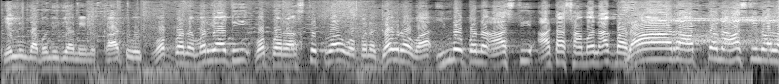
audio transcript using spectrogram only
ಎಲ್ಲಿಂದ ಬಂದಿದ್ಯಾ ನೀನು? ಕಾಟು. ಒಬ್ಬನ ಮರ್ಯಾದೆ, ಒಬ್ಬರ ಅಸ್ತಿತ್ವ, ಒಬ್ಬನ ಗೌರವ, ಇನ್ನೊಬ್ಬನ ಆಸ್ತಿ, ಆಟ ಸಾಮಾನ್ ಆಗ್ಬಾರ್ದು. ಯಾರ ಅಪ್ಪನ ಆಸ್ತಿನೂ ಅಲ್ಲ.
